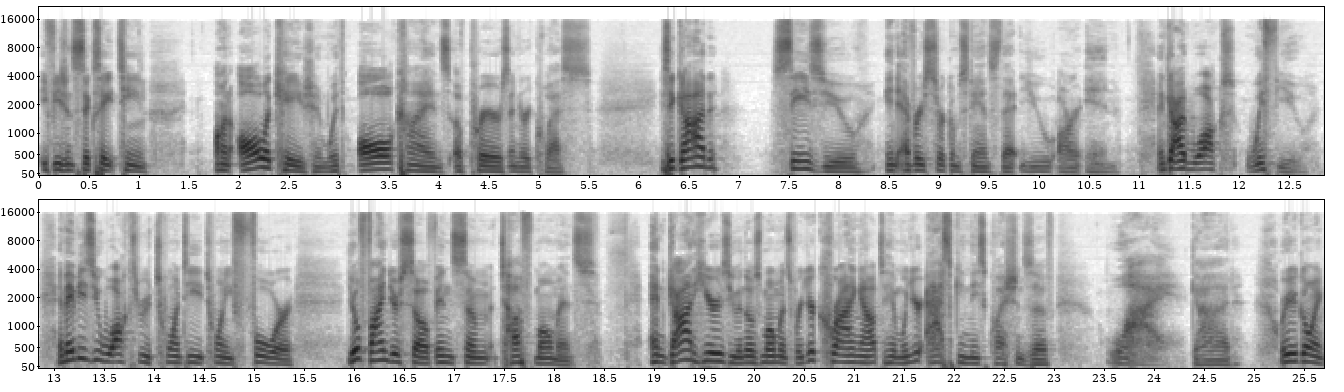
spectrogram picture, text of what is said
Ephesians 6:18 on all occasion with all kinds of prayers and requests. You see God sees you in every circumstance that you are in. And God walks with you. And maybe as you walk through 2024, you'll find yourself in some tough moments. And God hears you in those moments where you're crying out to Him, when you're asking these questions of, why, God? Or you're going,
